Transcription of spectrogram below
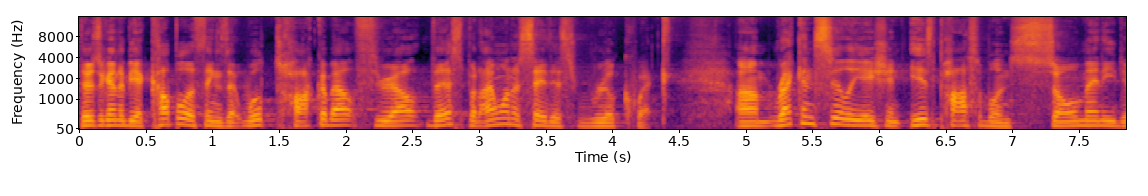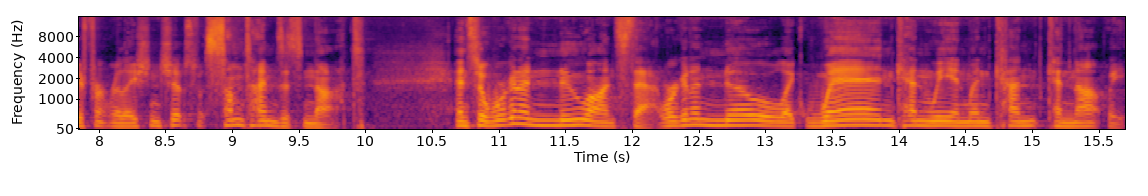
there's going to be a couple of things that we'll talk about throughout this, but I want to say this real quick. Um, reconciliation is possible in so many different relationships, but sometimes it's not. And so we're going to nuance that. We're going to know like when can we and when can cannot we.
